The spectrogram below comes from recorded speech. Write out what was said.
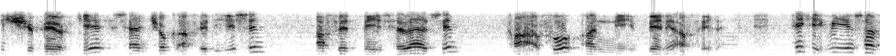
hiç şüphe yok ki sen çok affedicisin, affetmeyi seversin, fa'fu anni, beni affeyle. Peki bir insan,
